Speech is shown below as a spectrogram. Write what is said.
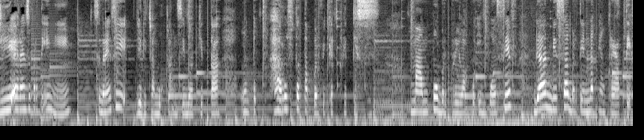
di era yang seperti ini sebenarnya sih jadi cambukan sih buat kita untuk harus tetap berpikir kritis mampu berperilaku impulsif, dan bisa bertindak yang kreatif.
